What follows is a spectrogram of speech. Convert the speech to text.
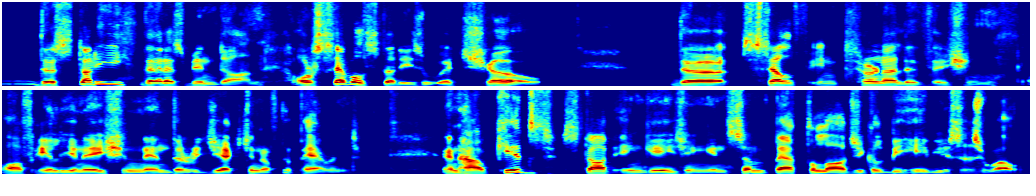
the study that has been done, or several studies which show the self internalization of alienation and the rejection of the parent, and how kids start engaging in some pathological behaviors as well.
